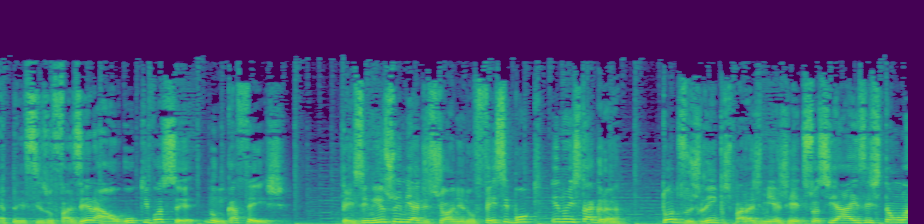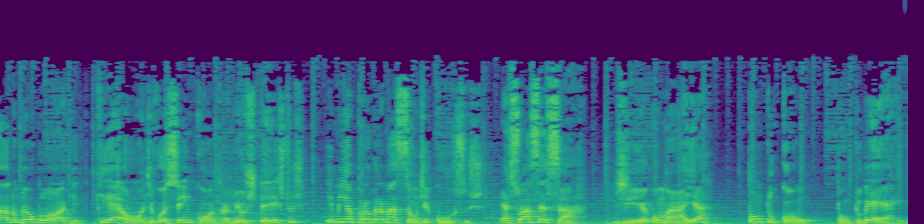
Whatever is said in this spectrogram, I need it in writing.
é preciso fazer algo que você nunca fez. Pense nisso e me adicione no Facebook e no Instagram. Todos os links para as minhas redes sociais estão lá no meu blog, que é onde você encontra meus textos e minha programação de cursos. É só acessar diegomaia.com.br.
